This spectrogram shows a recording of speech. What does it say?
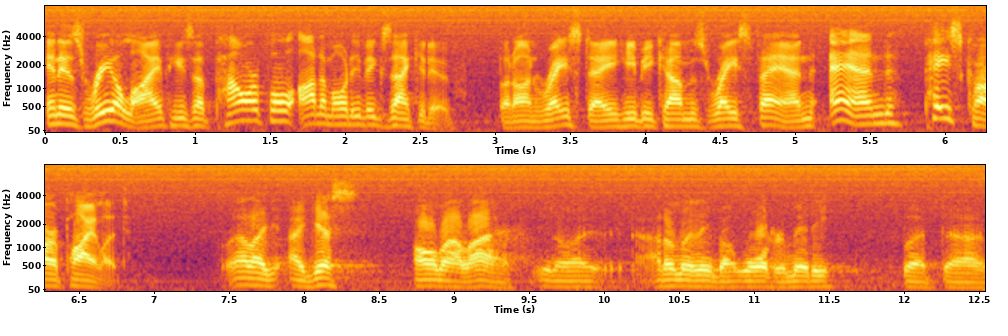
In his real life, he's a powerful automotive executive. But on race day, he becomes race fan and pace car pilot. Well, I, I guess all my life. You know, I, I don't know anything about Walter Mitty, but uh,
